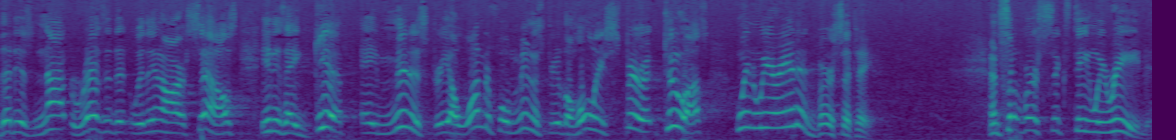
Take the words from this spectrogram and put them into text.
that is not resident within ourselves. It is a gift, a ministry, a wonderful ministry of the Holy Spirit to us when we are in adversity. And so, verse 16, we read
